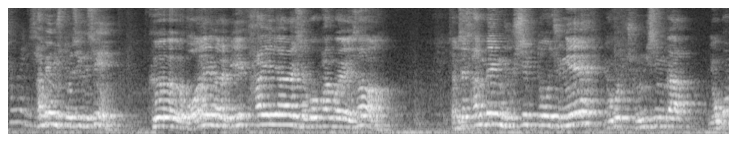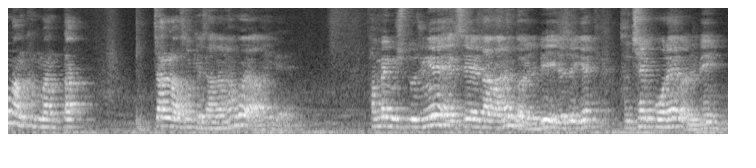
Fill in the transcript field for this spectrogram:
360. 460도지, 그지? 그 원의 넓이 파이 r 제곱한 거에서 전체 360도 중에 요거 중심각 요거만큼만 딱 잘라서 계산을 한 거야, 이게. 360도 중에 x에 해당하는 넓이. 그래서 이게 부채꼴의 넓이.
